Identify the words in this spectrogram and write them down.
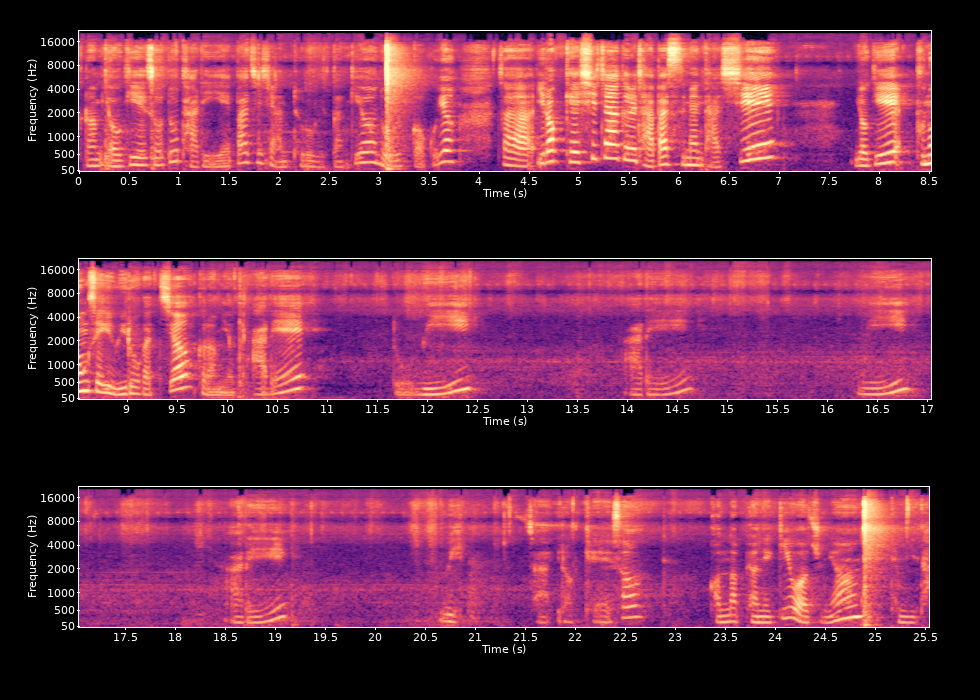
그럼 여기에서도 다리에 빠지지 않도록 일단 끼워 놓을 거고요. 자, 이렇게 시작을 잡았으면 다시 여기 분홍색이 위로 갔죠? 그럼 여기 아래 또 위, 아래, 위, 아래, 위. 자, 이렇게 해서 건너편에 끼워주면 됩니다.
